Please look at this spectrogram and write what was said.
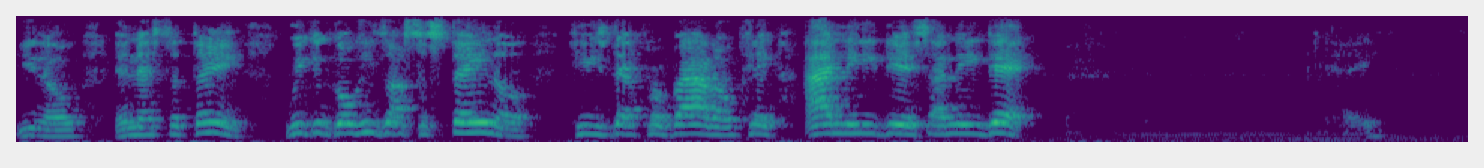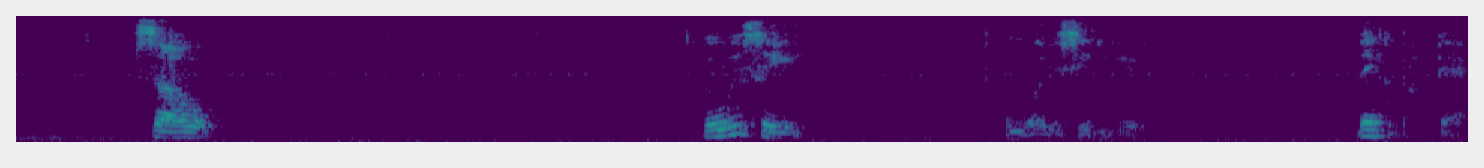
You know, and that's the thing. We can go, he's our sustainer. He's that provider. Okay, I need this, I need that. Okay. So, who is he and what is he to you? Think about that.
